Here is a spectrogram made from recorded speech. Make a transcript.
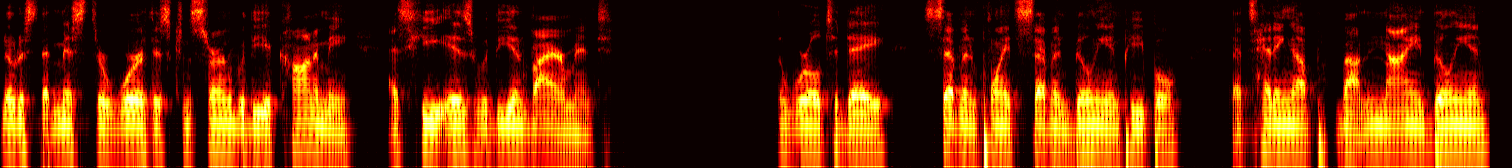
Notice that Mr. Wirth is concerned with the economy as he is with the environment. The world today, 7.7 billion people. That's heading up about 9 billion.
